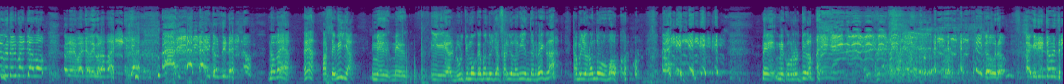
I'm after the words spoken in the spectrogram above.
Yo con el bañador, con el bañador con la paella. ¡Ay, el cocinero! No vea, ¿eh? Para Sevilla. Y me, me, y al último que cuando ya salió la bien de regla, estamos llorando me, me cobró el tío la... me cobró a 500 metros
